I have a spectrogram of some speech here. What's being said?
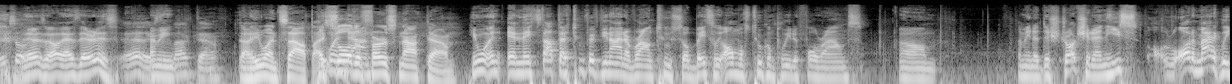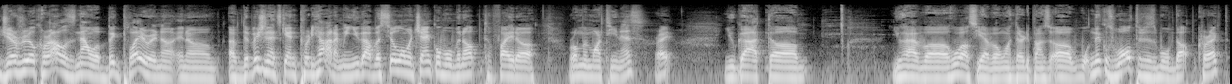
Looks There's oh, that's, there it is. yeah, there's I mean, knockdown. Uh, he went south. I went saw the first knockdown. he went and they stopped at 259 of round two, so basically almost two completed full rounds. Um, I mean, a destruction, and he's automatically Jerry Corral is now a big player in a in a, a division that's getting pretty hot. I mean, you got Vasil Lomachenko moving up to fight uh, Roman Martinez, right? You got um, you have uh, who else? You have uh, 130 pounds. Uh, Nicholas Walters has moved up, correct?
